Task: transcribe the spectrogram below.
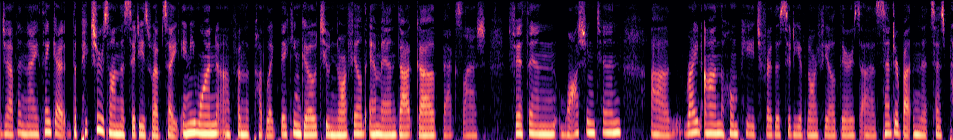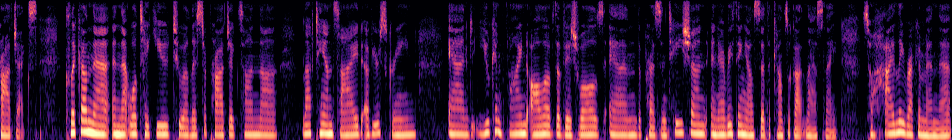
Jeff, and I think uh, the pictures on the city's website. Anyone uh, from the public, they can go to northfieldmn.gov backslash Fifth in Washington uh, right on the homepage for the city of Northfield, there's a center button that says projects. Click on that, and that will take you to a list of projects on the left hand side of your screen. And you can find all of the visuals and the presentation and everything else that the council got last night. So, highly recommend that.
